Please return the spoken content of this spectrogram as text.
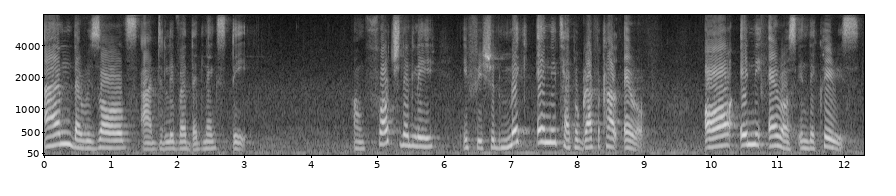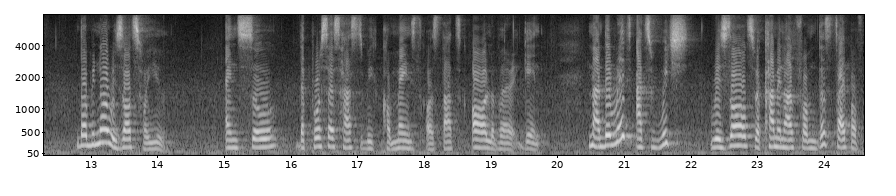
and the results are delivered the next day. Unfortunately, if we should make any typographical error or any errors in the queries, there'll be no results for you. And so the process has to be commenced or start all over again. Now, the rate at which results were coming out from this type of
